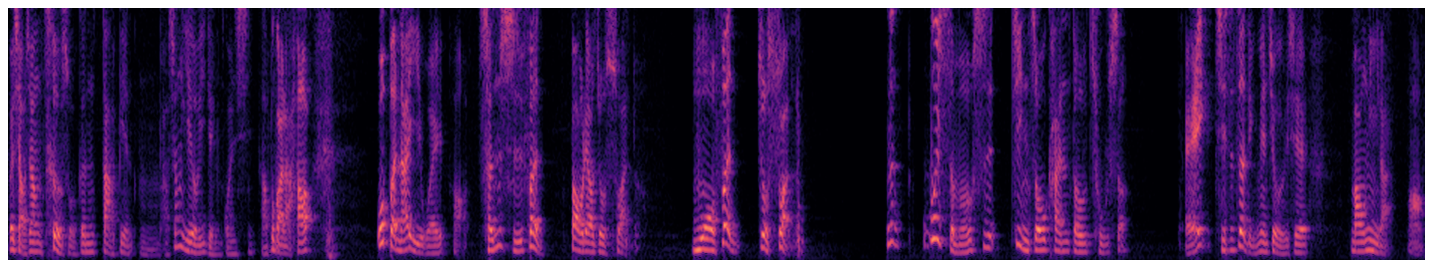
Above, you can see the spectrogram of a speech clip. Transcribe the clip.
而且好像厕所跟大便，嗯，好像也有一点点关系啊。不管了，好，我本来以为，啊，陈时奋爆料就算了，抹粪就算了，那为什么是镜周刊都出手？哎，其实这里面就有一些猫腻了啊。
